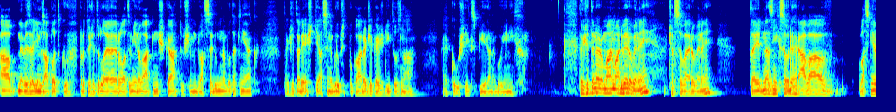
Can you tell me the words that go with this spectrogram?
a nevyzradím zápletku, protože tohle je relativně nová knížka, tuším 2.7 nebo tak nějak. Takže tady ještě asi nebudu předpokládat, že každý to zná, jako u Shakespearea nebo jiných. Takže ten román má dvě roviny, časové roviny. Ta jedna z nich se odehrává vlastně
